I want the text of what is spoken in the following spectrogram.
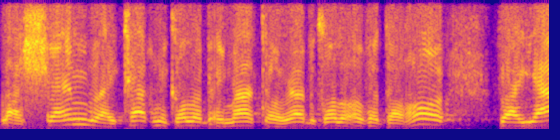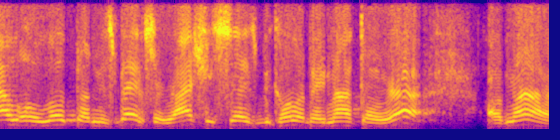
להשם ויקח מכל הבהמה הטהורה בכל העוף הטהור ויעל עולות במזבח. So Rashi says בכל הבהמה הטהורה אמר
